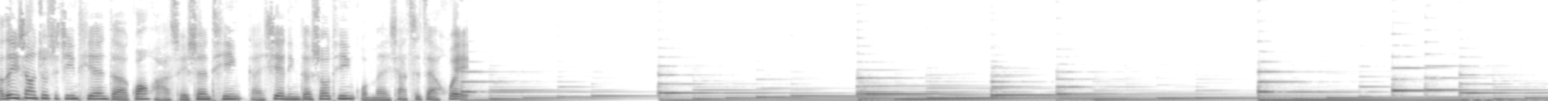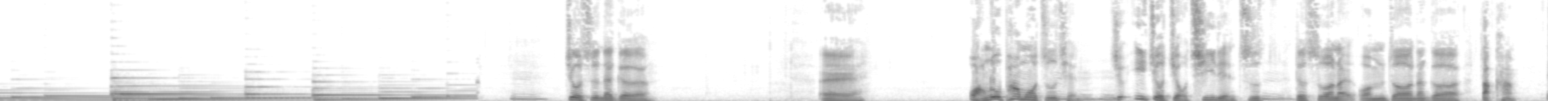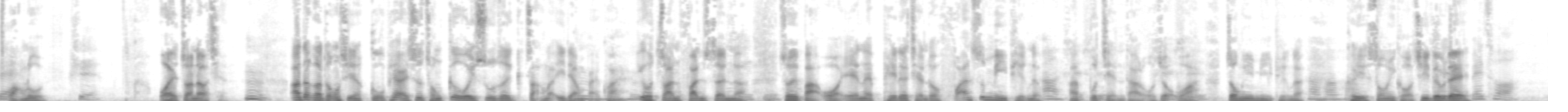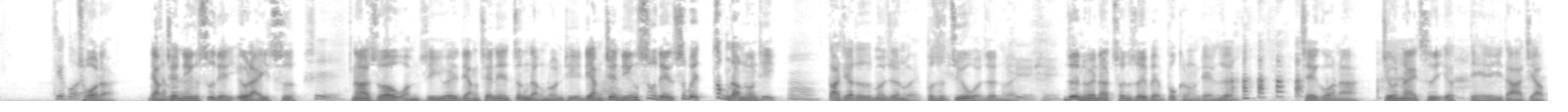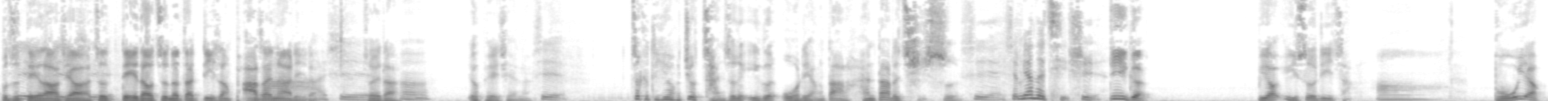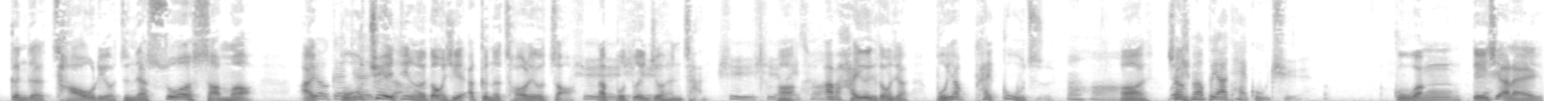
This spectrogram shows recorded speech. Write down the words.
好的，以上就是今天的光华随身听，感谢您的收听，我们下次再会。嗯，就是那个呃，网络泡沫之前，就一九九七年之的时候呢，我们做那个大看网络是，我也赚到钱。嗯，啊，那个东西呢，股票也是从个位数的涨了一两百块，又赚翻身了，所以把我原来赔的钱都翻是米平了啊，不简单。我就哇，是终于米平了，可以松一口气，对不对？没错。结果错的。两千零四年又来一次，是。那时候我们只以为两千年政党轮替，两千零四年是不是政党轮替？嗯，大家都这么认为，不是只有我认为，是是。认为呢陈水扁不可能连任，结果呢就那一次又跌了一大跤，不是跌大跤，就跌到真的在地上趴在那里了，是，所以呢，嗯，又赔钱了，是。这个地方就产生一个我两大很大的启示，是什么样的启示？第一个，不要预设立场。哦。不要跟着潮流，人家说什么，哎，不确定的东西啊，跟着潮流走，那不对，你就很惨。是是，没错。啊，还有一个东西，不要太固执。嗯哼。啊，为什么不要太固执？股王跌下来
